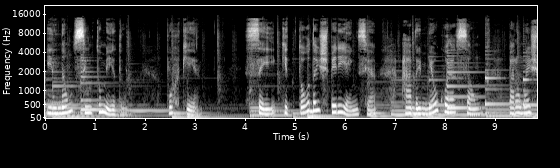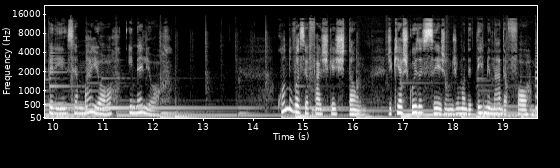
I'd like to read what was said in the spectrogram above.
e não sinto medo, porque sei que toda experiência abre meu coração para uma experiência maior e melhor. Quando você faz questão de que as coisas sejam de uma determinada forma,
